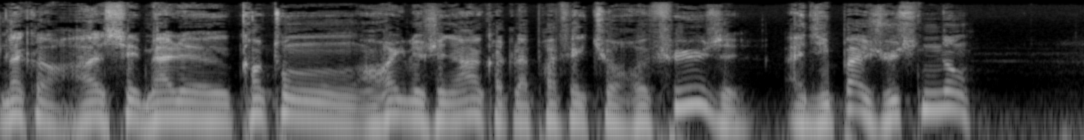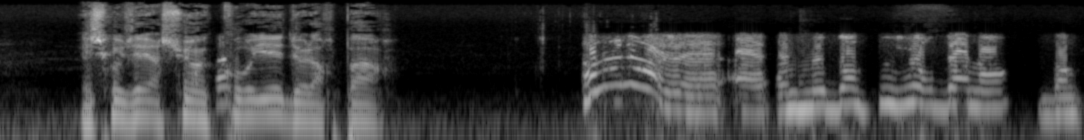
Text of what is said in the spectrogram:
D'accord. Ah, c'est mal. Quand on, en règle générale, quand la préfecture refuse, elle dit pas juste non. Est-ce que vous avez reçu un courrier de leur part? Non, non, non. Elle, elle, me donne toujours d'un an. Donc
